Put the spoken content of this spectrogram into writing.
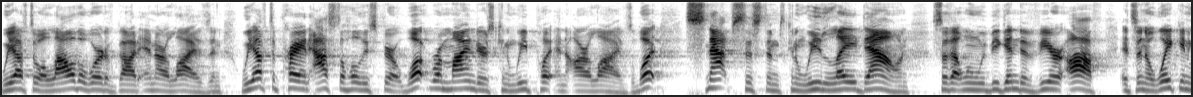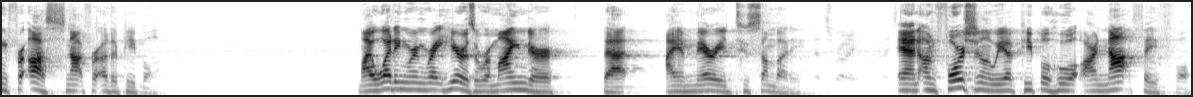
We have to allow the Word of God in our lives, and we have to pray and ask the Holy Spirit what reminders can we put in our lives? What snap systems can we lay down so that when we begin to veer off, it's an awakening for us, not for other people? My wedding ring right here is a reminder that I am married to somebody. And unfortunately, we have people who are not faithful.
